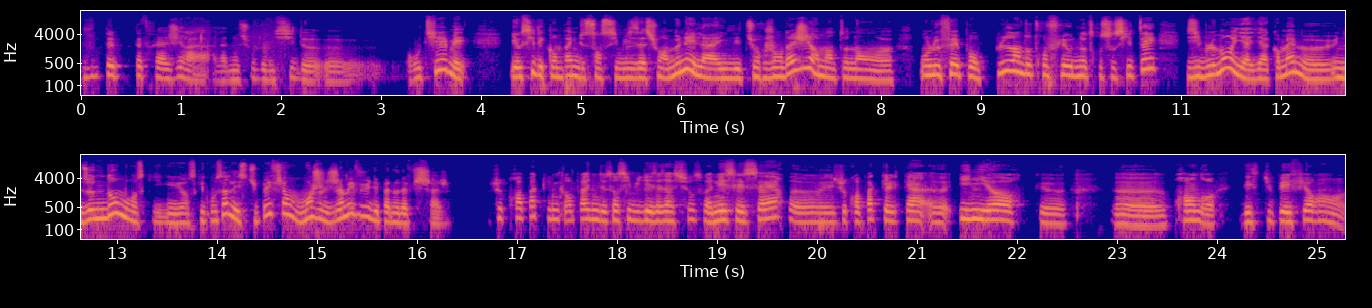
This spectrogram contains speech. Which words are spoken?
vous pouvez peut-être réagir à, la notion d'homicide routier, mais il y a aussi des campagnes de sensibilisation à mener. Là, il est urgent d'agir maintenant. Euh, on le fait pour plein d'autres fléaux de notre société. Visiblement, il y a, quand même euh, une zone d'ombre en, ce qui, concerne les stupéfiants. Moi, je n'ai jamais vu des panneaux d'affichage. Je ne crois pas qu'une campagne de sensibilisation soit nécessaire. Euh, je ne crois pas que quelqu'un ignore que prendre des stupéfiants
